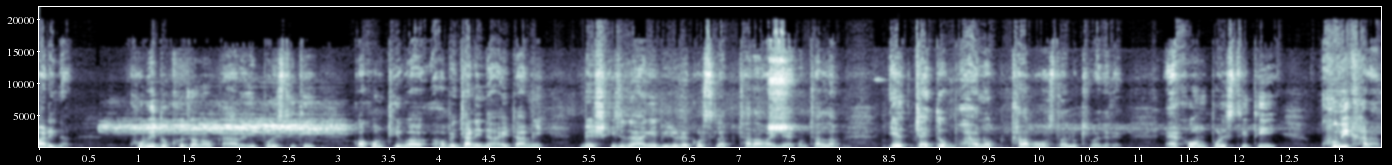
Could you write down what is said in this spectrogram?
পারি না, খুবই দুঃখজনক। আর এই পরিস্থিতি কখন ঠিক হবে জানি না। এটা আমি বেশ কিছুদিন আগে ভিডিওটা করছিলাম, ছাড়া হয়নি, এখন ছাড়লাম। এর চাইতেও ভয়ানক খারাপ অবস্থা লক্ষ্মীবাজারের এখন পরিস্থিতি খুবই খারাপ,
